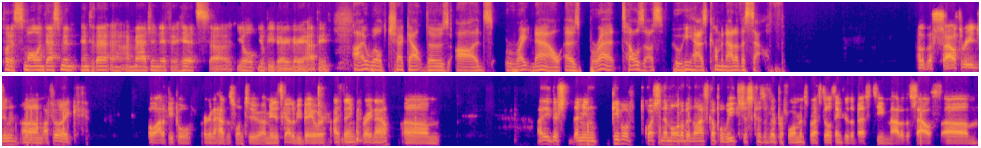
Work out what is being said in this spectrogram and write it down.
put a small investment into that. I imagine if it hits, uh, you'll you'll be very very happy. I will check out those odds right now as Brett tells us who he has coming out of the South. Out of the South region, um, I feel like a lot of people are going to have this one too. I mean, it's got to be Baylor. I think right now. Um, I think there's. I mean, people have questioned them a little bit in the last couple weeks just because of their performance, but I still think they're the best team out of the South. Um,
